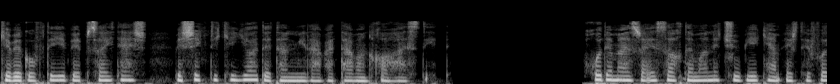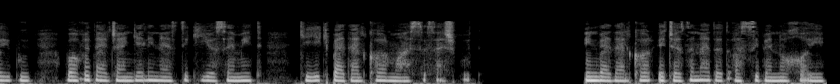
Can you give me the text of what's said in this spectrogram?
که به گفته وبسایتش به شکلی که یادتان می رود توانخواه هستید. خود مزرعه ساختمان چوبی کم ارتفاعی بود واقع در جنگلی نزدیک یوسمیت که یک بدلکار مؤسسش بود. این بدلکار اجازه نداد آسیب نخایی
